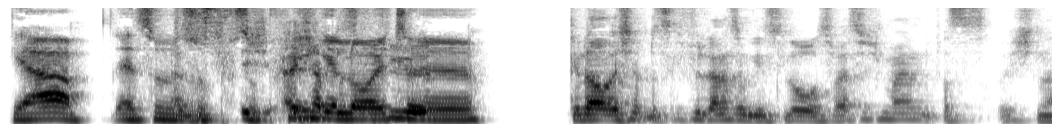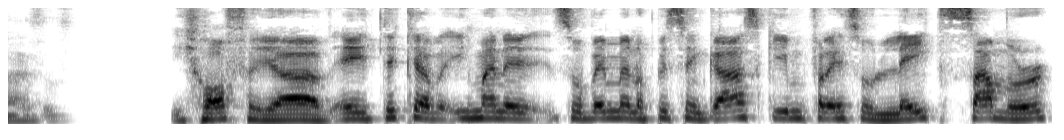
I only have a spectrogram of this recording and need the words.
Ja, also, also so, so ich, Pflegeleute. Genau, ich habe das Gefühl, langsam geht's los. Weißt du, ich meine, was richtig nice ist. Ich hoffe, ja. Ey, Dicker, ich meine, so wenn wir noch bisschen Gas geben, vielleicht so late summer,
